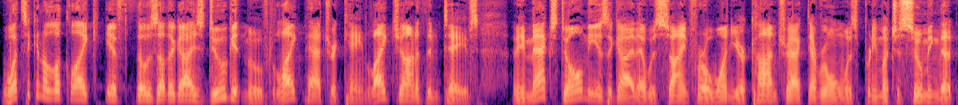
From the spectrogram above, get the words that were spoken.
What's it going to look like if those other guys do get moved, like Patrick Kane, like Jonathan Toews? I mean, Max Domi is a guy that was signed for a one year contract. Everyone was pretty much assuming that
